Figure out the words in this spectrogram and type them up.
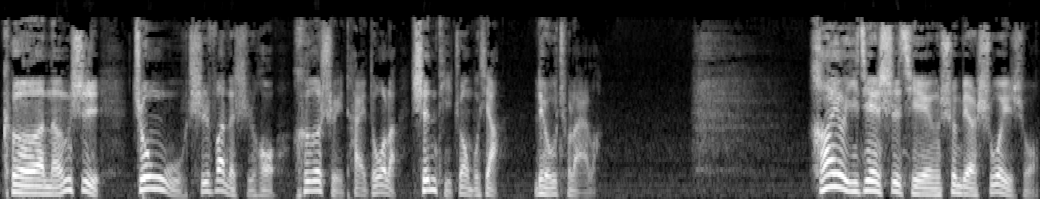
可能是中午吃饭的时候喝水太多了，身体装不下，流出来了。还有一件事情，顺便说一说，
